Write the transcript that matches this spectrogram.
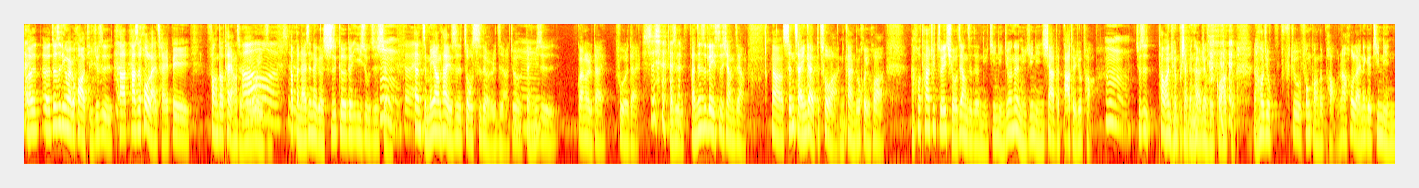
呃呃，这是另外一个话题，就是 他他是后来才被放到太阳神那个位置。他本来是那个诗歌跟艺术之神，对。但怎么样，他也是宙斯的儿子啊，就等于是官二代、富二代，是，就是反正是类似像这样。那身材应该也不错啊，你看很多绘画。然后他去追求这样子的女精灵，就那个女精灵吓得拔腿就跑，嗯，就是他完全不想跟他任何瓜葛，然后就就疯狂的跑。那后后来那个精灵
